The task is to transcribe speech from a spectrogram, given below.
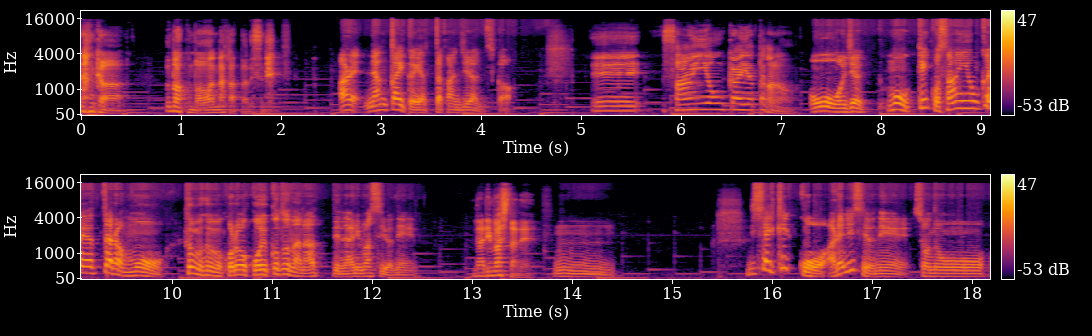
なんかうまく回んなかったですね。あ。あれ、何回かやった感じなんですか？えー、34回やったかなおおじゃあもう結構34回やったらもうふむふむこれはこういうことだなってなりますよねなりましたね。うん実際結構あれですよねその、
